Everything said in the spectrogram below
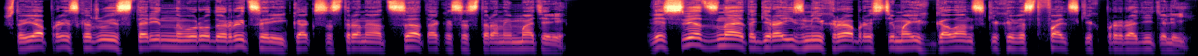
что я происхожу из старинного рода рыцарей как со стороны отца, так и со стороны матери. Весь свет знает о героизме и храбрости моих голландских и вестфальских прародителей.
